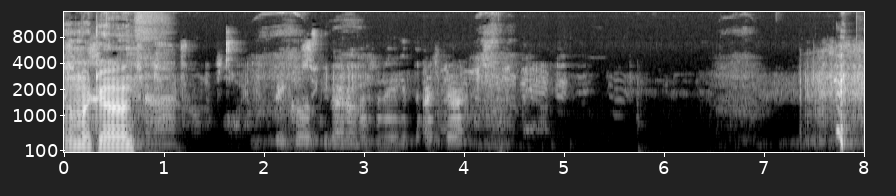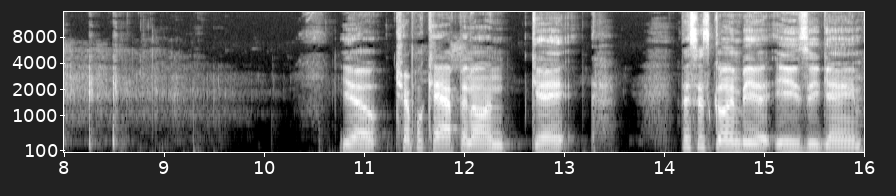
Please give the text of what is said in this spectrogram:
Oh my god. Yo, triple capping on gay. This is going to be an easy game.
